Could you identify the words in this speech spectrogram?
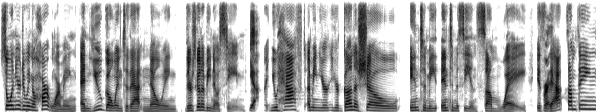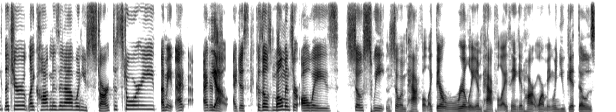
So when you're doing a heartwarming and you go into that knowing there's going to be no steam, yeah, you have. To, I mean, you're you're gonna show intimate intimacy in some way is right. that something that you're like cognizant of when you start the story i mean i I don't yeah. know. I just because those moments are always so sweet and so impactful. Like they're really impactful, I think, and heartwarming when you get those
